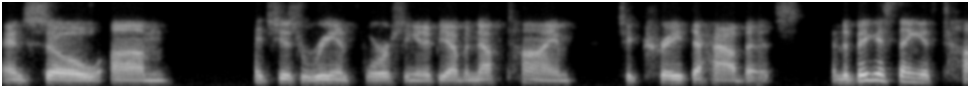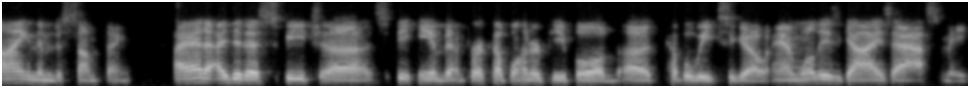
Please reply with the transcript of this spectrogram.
And so um, it's just reinforcing it. If you have enough time to create the habits, and the biggest thing is tying them to something. I had I did a speech uh, speaking event for a couple hundred people a, a couple weeks ago, and one of these guys asked me.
